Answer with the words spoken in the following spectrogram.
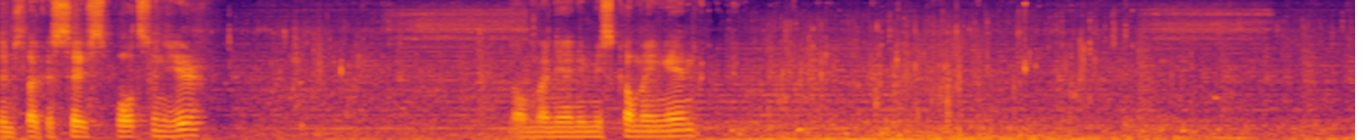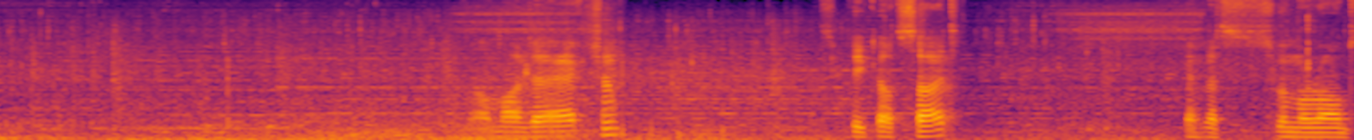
Seems like a safe spot in here. Not many enemies coming in. No more action. Let's peek outside. Let's swim around.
